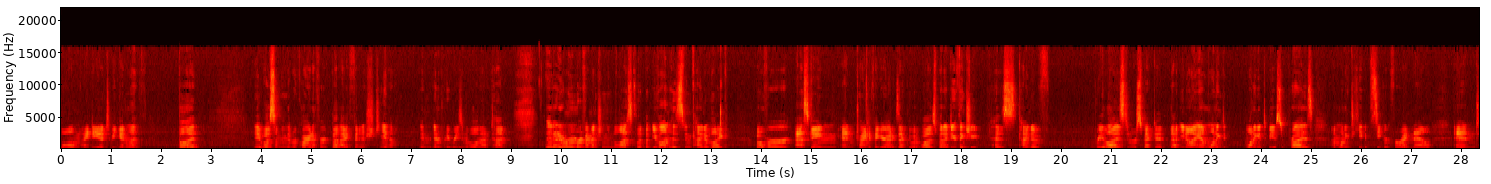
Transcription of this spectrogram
long idea to begin with, but it was something that required effort, but I finished, you know, in, in a pretty reasonable amount of time. And I don't remember if I mentioned in the last clip, but Yvonne has been kind of like over asking and trying to figure out exactly what it was, but I do think she has kind of realized and respected that you know I am wanting to wanting it to be a surprise. I'm wanting to keep it secret for right now, and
